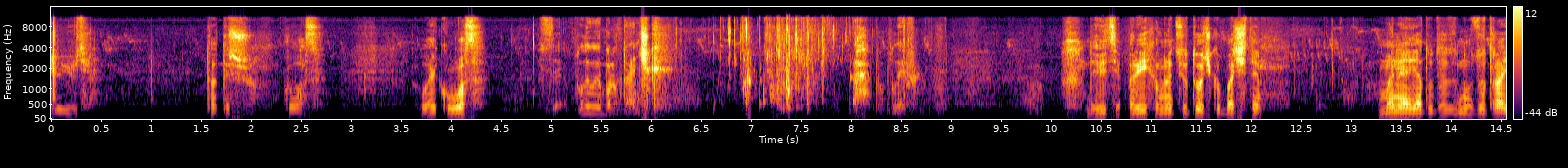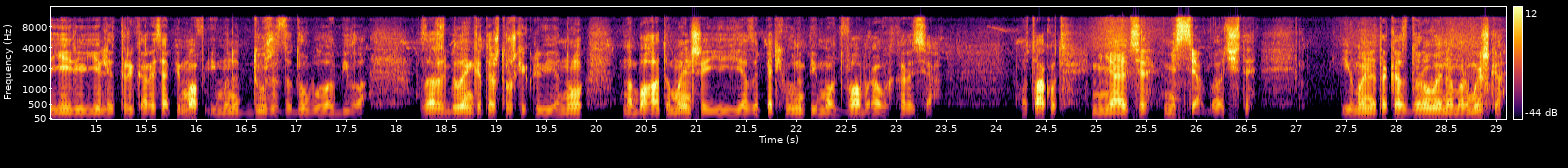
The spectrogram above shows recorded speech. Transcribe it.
клюють. Та ти що, клас. Лайкос. Все, пливи, братанчик. А, поплив. Дивіться, переїхав на цю точку, бачите, мене я тут ну, з утра єлі-єлі три карася піймав і мене дуже задовбала біла. Зараз біленька теж трошки клює, але набагато менше і я за 5 хвилин піймав два бравих карася. Отак от міняються місця, бачите. І в мене така здоровена мармишка.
